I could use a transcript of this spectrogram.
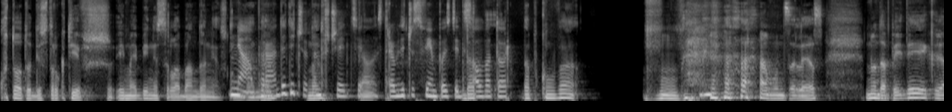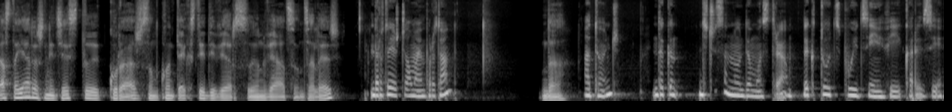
cu totul destructiv și e mai bine să-l abandonezi. Cumva, Neapărat. Da? De ce? Da? Pentru ce ți trebuie? De ce să fii în poziție de da, salvator? Dar cumva Am înțeles. Nu, dar pe ideea e că asta iarăși necesită curaj, sunt contexte diverse în viață, înțelegi? Dar tu ești cel mai important? Da. Atunci, dacă de ce să nu demonstrăm? Dacă tu îți spui ție în fiecare zi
